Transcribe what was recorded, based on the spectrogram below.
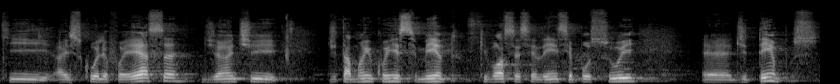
que a escolha foi essa, diante de tamanho conhecimento que Vossa Excelência possui é, de tempos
